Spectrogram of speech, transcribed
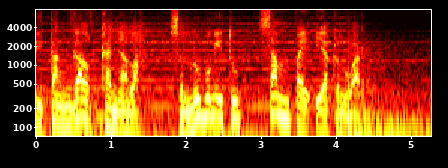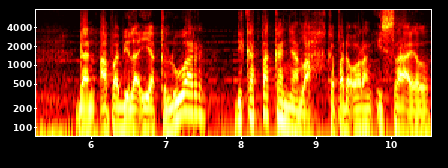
ditanggalkannyalah selubung itu sampai ia keluar dan apabila ia keluar, dikatakannya kepada orang Israel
